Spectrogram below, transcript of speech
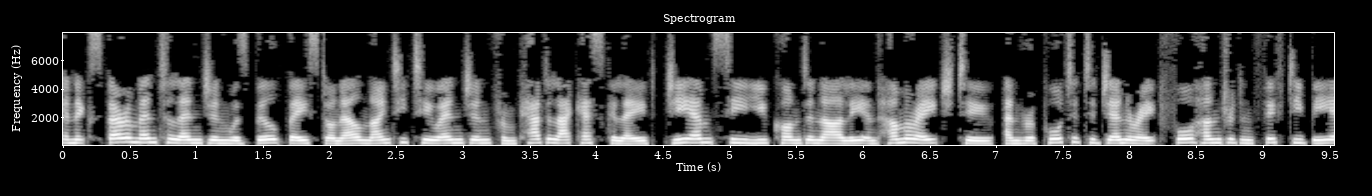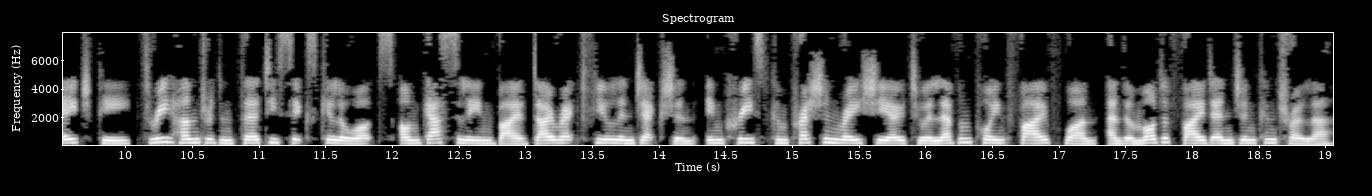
An experimental engine was built based on L92 engine from Cadillac Escalade, GMC Yukon Denali and Hummer H2, and reported to generate 450 bhp 336 kilowatts on gasoline via direct fuel injection, increased compression ratio to 11.51, and a modified engine controller.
